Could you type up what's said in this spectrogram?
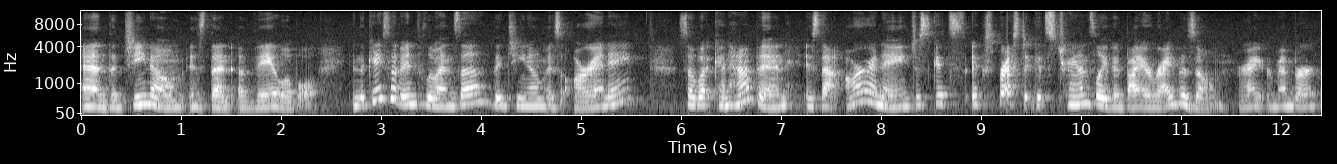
and the genome is then available. In the case of influenza, the genome is RNA so what can happen is that RNA just gets expressed, it gets translated by a ribosome, right? Remember,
